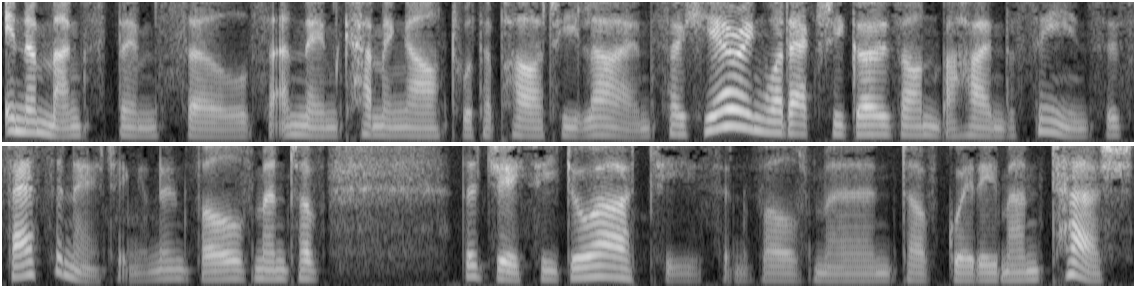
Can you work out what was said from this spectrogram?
in amongst themselves and then coming out with a party line. So hearing what actually goes on behind the scenes is fascinating. An involvement of the Jessie Duarte's involvement of Gwede Mantashe,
